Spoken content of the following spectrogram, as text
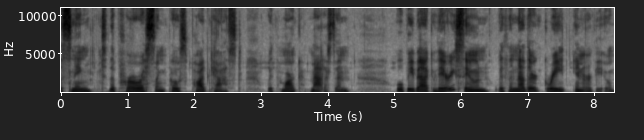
listening to the Pro Wrestling Post podcast with Mark Madison. We'll be back very soon with another great interview.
